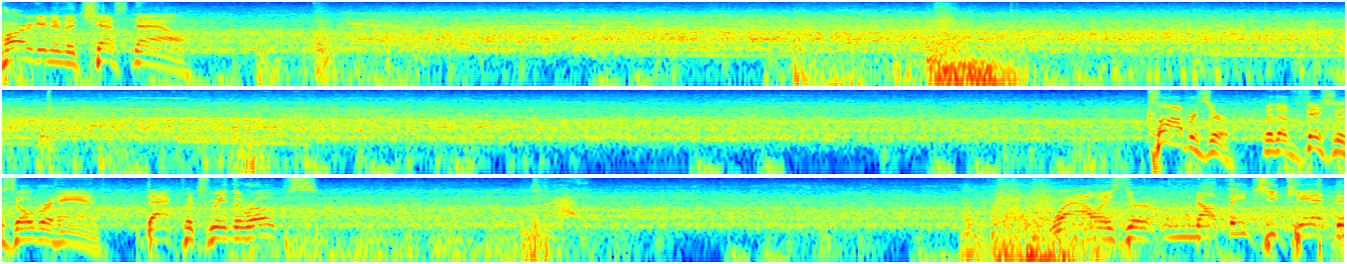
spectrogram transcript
Target in the chest now. Clobbers her with a vicious overhand. Back between the ropes. Wow, is there nothing she can't do?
